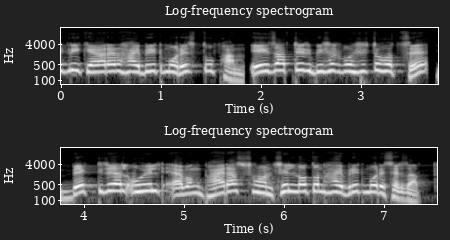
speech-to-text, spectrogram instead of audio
এগ্রি কেয়ারের হাইব্রিড মরিচ তুফান। এই জাতটির বিশেষ বৈশিষ্ট্য হচ্ছে ব্যাকটেরিয়াল উইল্ড এবং ভাইরাস সহনশীল নতুন হাইব্রিড মরিচের জাত।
